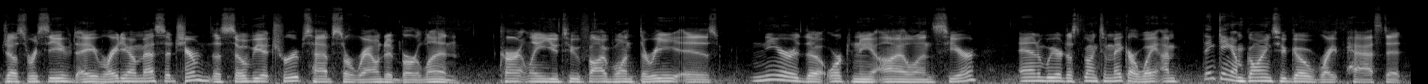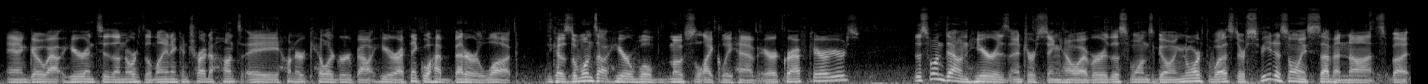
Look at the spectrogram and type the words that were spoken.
Just received a radio message here. The Soviet troops have surrounded Berlin. Currently, U-2513 is near the Orkney Islands here, and we are just going to make our way. I'm thinking I'm going to go right past it and go out here into the North Atlantic and try to hunt a hunter-killer group out here. I think we'll have better luck because the ones out here will most likely have aircraft carriers. This one down here is interesting, however. This one's going northwest. Their speed is only 7 knots, but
